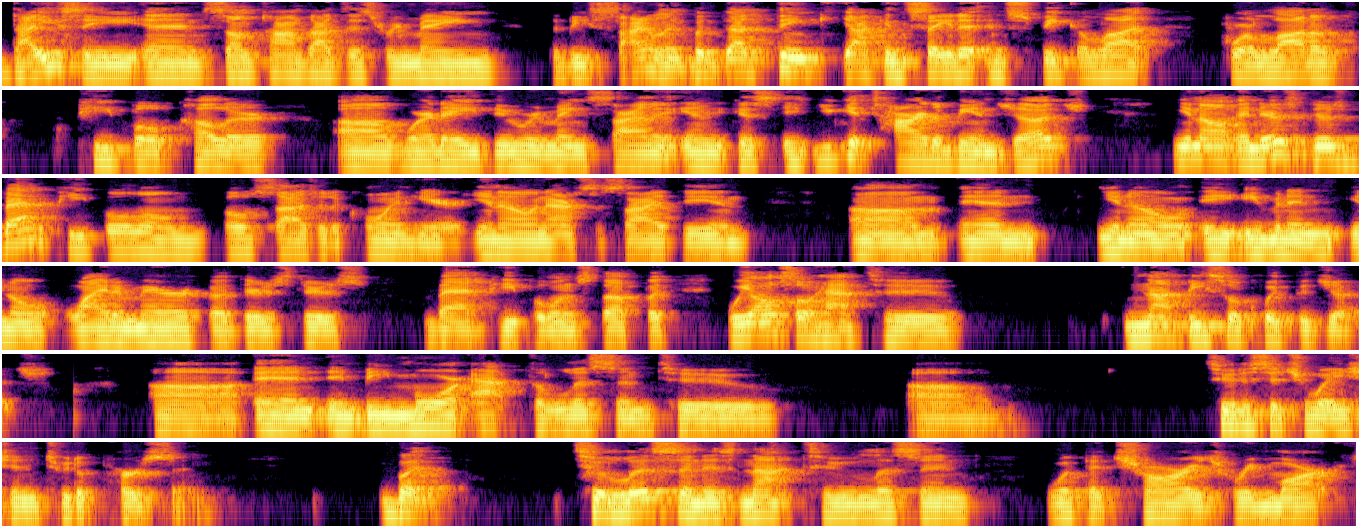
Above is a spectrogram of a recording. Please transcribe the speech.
dicey. And sometimes I just remain to be silent. But I think I can say that and speak a lot for a lot of people of color uh, where they do remain silent, and because you get tired of being judged, you know. And there's there's bad people on both sides of the coin here, you know, in our society, and um, and you know, even in you know white America, there's there's bad people and stuff, but we also have to not be so quick to judge, uh, and and be more apt to listen to um, to the situation, to the person, but to listen is not to listen with a charged remark.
